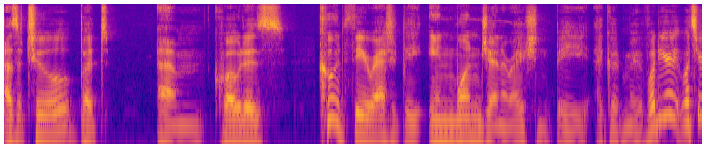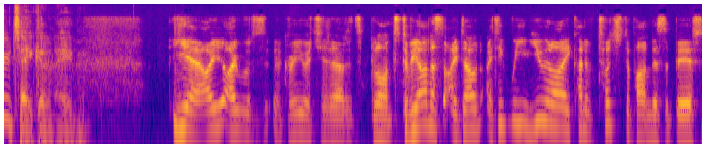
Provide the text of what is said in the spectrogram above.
as a tool, but um, quotas could theoretically, in one generation, be a good move. What are your what's your take on it, Aidan? Yeah, I, I would agree with you that it's blunt. To be honest, I don't. I think we, you and I, kind of touched upon this a bit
